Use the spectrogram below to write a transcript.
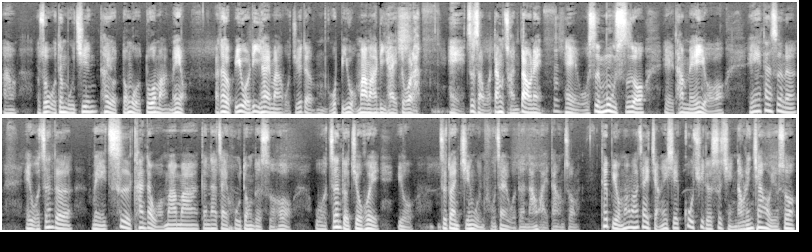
啊，我说我的母亲她有懂我多吗？没有啊，她有比我厉害吗？我觉得，嗯，我比我妈妈厉害多了。哎，至少我当传道呢，哎，我是牧师哦，哎，她没有哦，哎，但是呢，哎，我真的每次看到我妈妈跟她在互动的时候，我真的就会有这段经文浮在我的脑海当中。特别我妈妈在讲一些过去的事情，老人家哦，有时候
